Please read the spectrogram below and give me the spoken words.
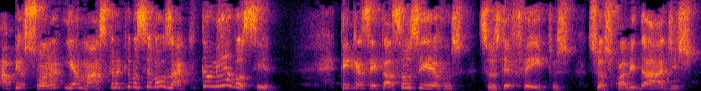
a persona e a máscara que você vai usar, que também é você. Tem que aceitar seus erros, seus defeitos, suas qualidades,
